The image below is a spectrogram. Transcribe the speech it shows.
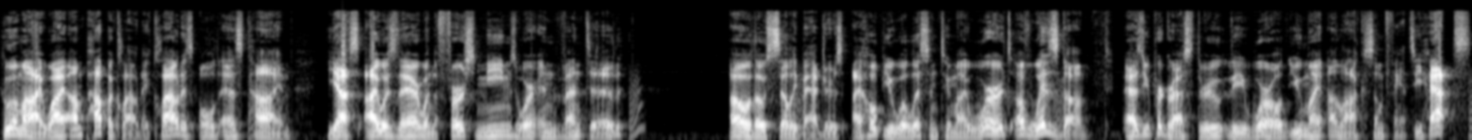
Who am I? Why, I'm Papa Cloud, a cloud as old as time. Yes, I was there when the first memes were invented. Oh, those silly badgers. I hope you will listen to my words of wisdom. As you progress through the world, you might unlock some fancy hats.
